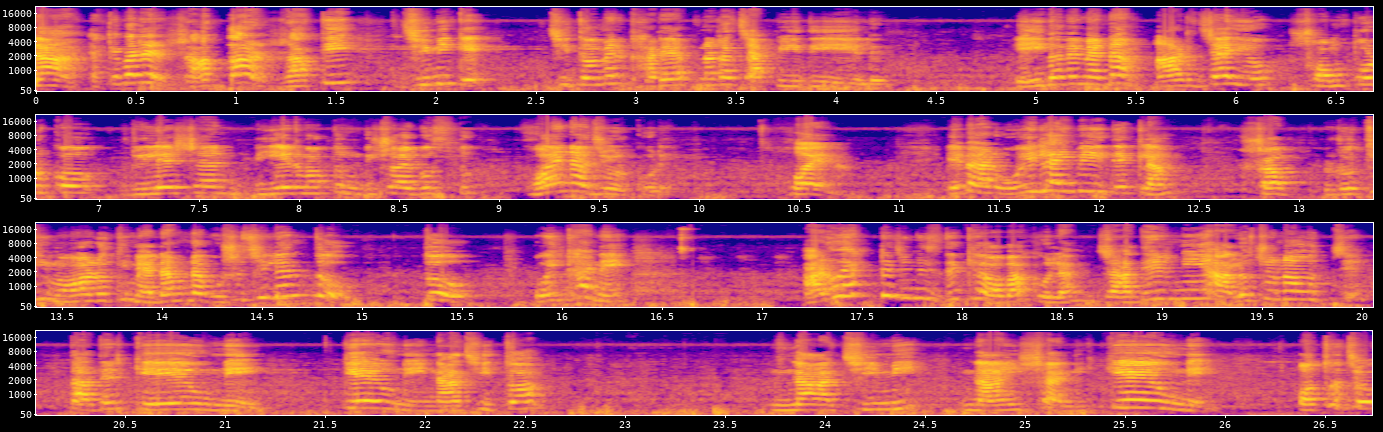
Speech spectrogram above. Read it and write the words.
না, একেবারে রাতার রাতি ঝিমিকে চিতমের ঘাড়ে আপনারা চাপিয়ে দিয়ে এলেন। এইভাবে ম্যাডাম আর যাই হোক, সম্পর্ক রিলেশন বিয়ের মতন বিষয়বস্তু হয় না জোর করে। হয় না। এবার ওই লাইভেই দেখলাম, সব রথি, মহারথী ম্যাডামরা বসেছিলেন তো? তো ওইখানে আরও একটা জিনিস দেখে অবাক হলাম, যাদের নিয়ে আলোচনা হচ্ছে, তাদের কেউ নেই কেউ নেই, না ঝিতম না ঝিমি না ঈশানি, কেউ নেই। অথচ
